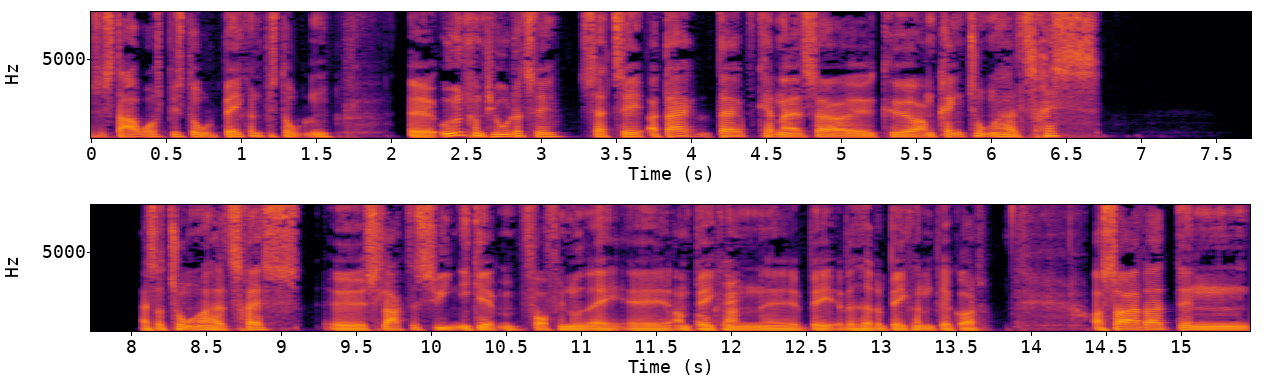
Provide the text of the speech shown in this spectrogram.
Star Wars pistol, Bacon pistolen, øh, uden computer til, sat til, og der, der kan den altså øh, køre omkring 250, altså 250 øh, slagte svin igennem, for at finde ud af, øh, om bacon, okay. øh, ba- hvad hedder det, bacon bliver godt. Og så er der den,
